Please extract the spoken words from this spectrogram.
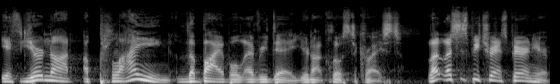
if you're not applying the Bible every day, you're not close to Christ. Let, us just be transparent here.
